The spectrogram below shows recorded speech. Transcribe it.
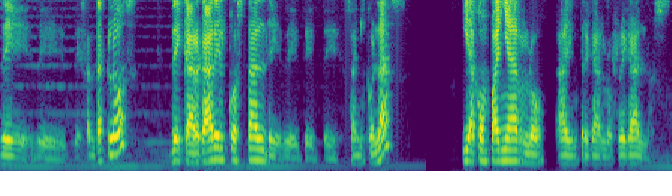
de, Santa Claus, de cargar el costal de, San Nicolás y acompañarlo a entregar los regalos.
